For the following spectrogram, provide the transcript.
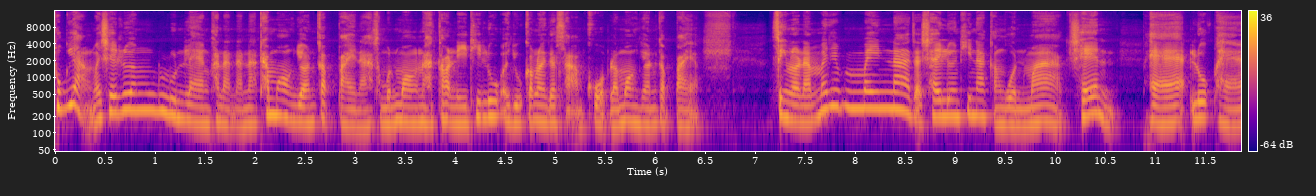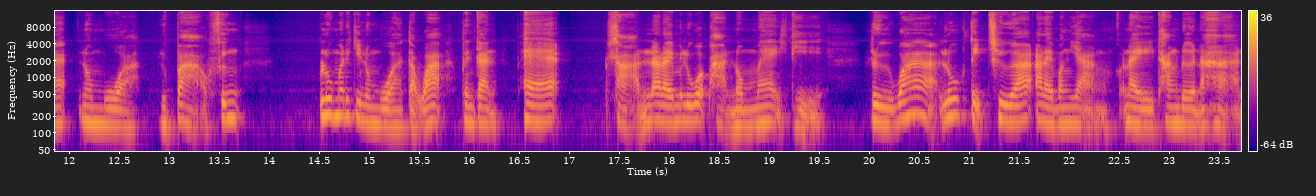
ทุกอย่างไม่ใช่เรื่องรุนแรงขนาดนั้นนะ ถ้ามองย้อนกลับไปนะ สมมติมองนะตอนนี้ที่ลูกอายุกำลังจะสามขวบแล้วมองย้อนกลับไปอะสิ่งเหล่านั้นไม่ได้ไม่น่าจะใช่เรื่องที่น่ากังวลมาก เช่น พ้ลูกแพ้นมวัวหรือเปล่า ซึ่งลูกไม่ได้กินนมวัว แต่ว่าเป็นการแพ้สารอะไรไม่รู้ว่าผ่านนมแม่อีกที หรือว่าลูกติดเชื้ออะไรบางอย่างในทางเดินอาหาร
